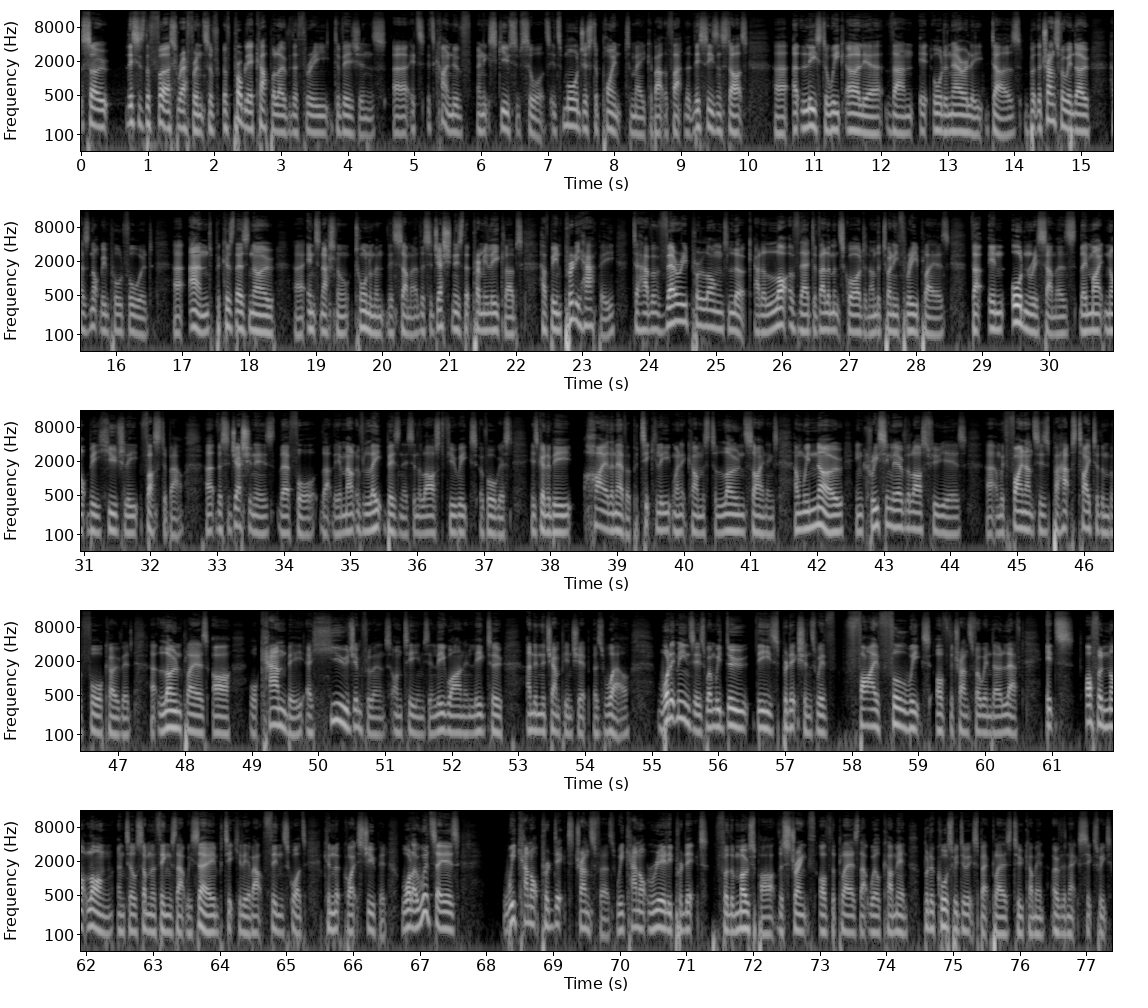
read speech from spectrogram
So this is the first reference of, of probably a couple over the three divisions. Uh, it's it's kind of an excuse of sorts. It's more just a point to make about the fact that this season starts uh, at least a week earlier than it ordinarily does. But the transfer window has not been pulled forward. Uh, and because there's no uh, international tournament this summer, the suggestion is that Premier League clubs have been pretty happy to have a very prolonged look at a lot of their development squad and under 23 players that in ordinary summers they might not be hugely fussed about. Uh, the suggestion is, therefore, that the amount of late business in the last few weeks of August is going to be higher than ever, particularly when it comes to loan signings. And we know increasingly over the last few years, uh, and with finances perhaps tighter than before COVID, uh, loan players are or can be a huge influence on teams in League One, in League Two, and in the Championship as well. What it means is when we do these predictions with five full weeks of the transfer window left, it's often not long until some of the things that we say, particularly about thin squads, can look quite stupid. What I would say is we cannot predict transfers. We cannot really predict, for the most part, the strength of the players that will come in. But of course, we do expect players to come in over the next six weeks.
